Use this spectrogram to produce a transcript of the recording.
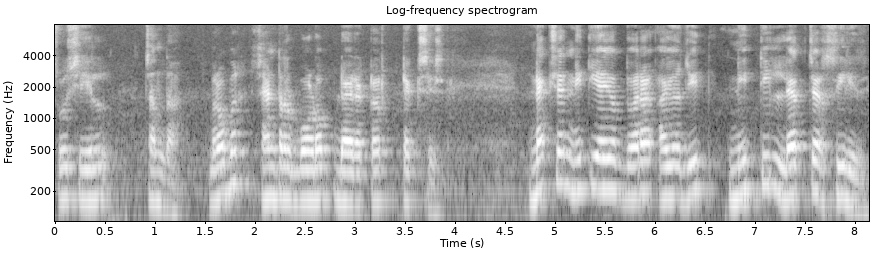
સુશીલ ચંદા. બરાબર? Central board of director taxes next NITI Aayog દ્વારા આયોજિત NITI lecture series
